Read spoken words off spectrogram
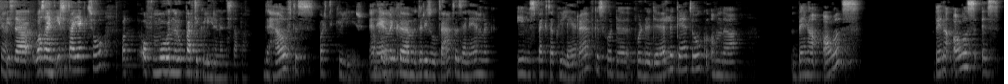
Ja. Is dat, was dat in het eerste traject zo? Wat, of mogen er ook particulieren instappen? De helft is particulier. En eigenlijk, ehm, de resultaten zijn eigenlijk even spectaculair. Hè? Even voor de, voor de duidelijkheid ook, omdat bijna alles, bijna alles is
